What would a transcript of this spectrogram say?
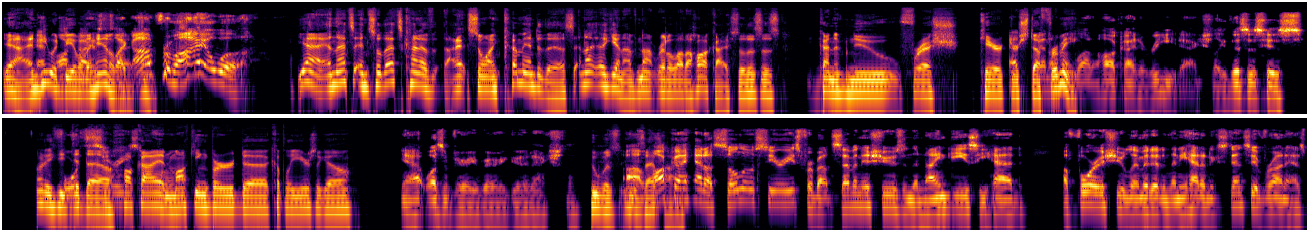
Yeah, and, he would be able to handle like, that. yeah. I'm from Iowa. Yeah, and that's and so that's kind of I, so I come into this, and I, again, I've not read a lot of Hawkeye, so this is Mhm. kind of new, fresh character That's stuff for a lot of Hawkeye to read. Actually, this is his. What he did the Hawkeye and. Mockingbird uh, a couple of years ago? Yeah, it wasn't very, very good actually. Who was, who was Um, that? Hawkeye by? had a solo series for about seven issues in the 90s. He had a four issue limited, and then he had an extensive run as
